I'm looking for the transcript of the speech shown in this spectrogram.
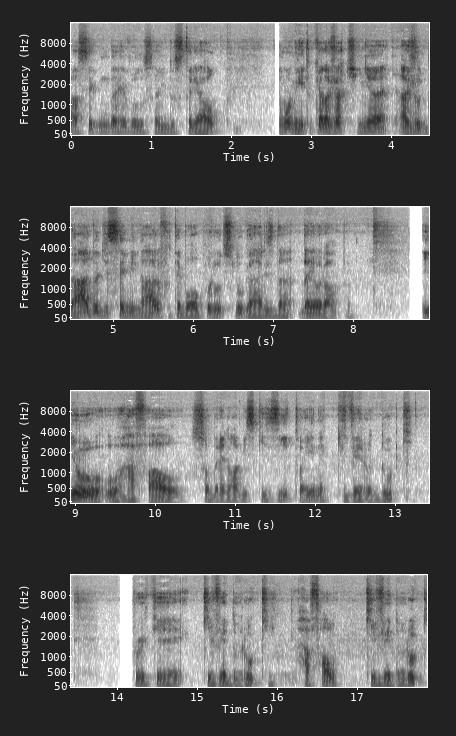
a Segunda Revolução Industrial, no momento que ela já tinha ajudado a disseminar o futebol por outros lugares da, da Europa. E o, o Rafal, sobrenome esquisito aí, né, Kveroduk, porque Kvedoruk, Rafał Kvedoruk,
